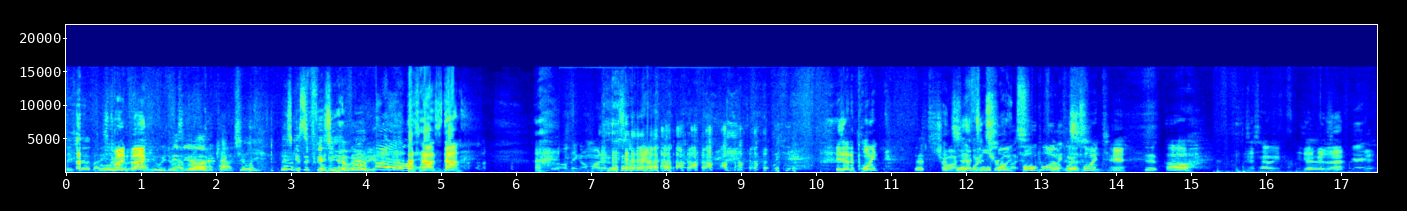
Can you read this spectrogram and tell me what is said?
Straight back. We do have Physio. room. Actually, Let's get the physio out here. That's how it's done. I think I might have to sit down. Is that a point? That's Try. four that's points. a try. Four, po- four points. Yeah. Yeah. Oh. Is this how we? Is Yeah, that that's that?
